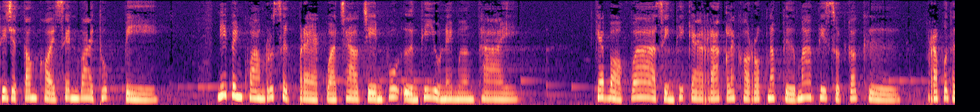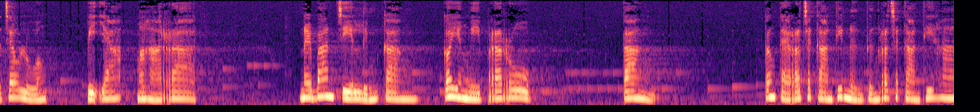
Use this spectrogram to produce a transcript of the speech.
ที่จะต้องคอยเส้นไหว้ทุกปี นี่เป็นความรู้สึกแปลกกว่าชาวจีนผู้อื่นที่อยู่ในเมืองไทย แกบอกว่าสิ่งที่แกรักและเคารพนับถือมากที่สุดก็คือ พระพุทธเจ้าหลวง ปิยะมหาราช ในบ้านจีนหลิมกัง ก็ยังมีพระรูป ตั้ง ตั้งแต่รัชกาลที่หนึ่งถึงรัชกาลที่ห้า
